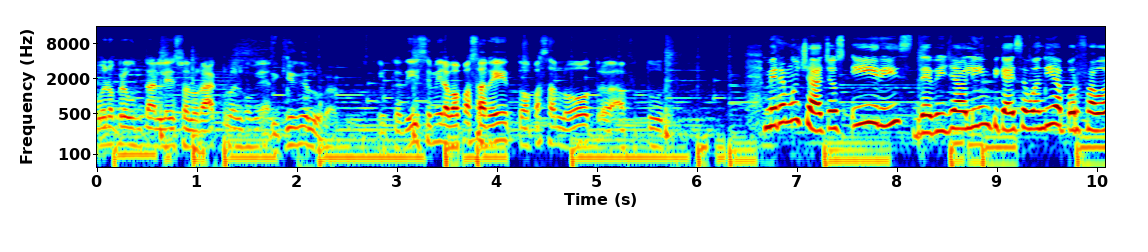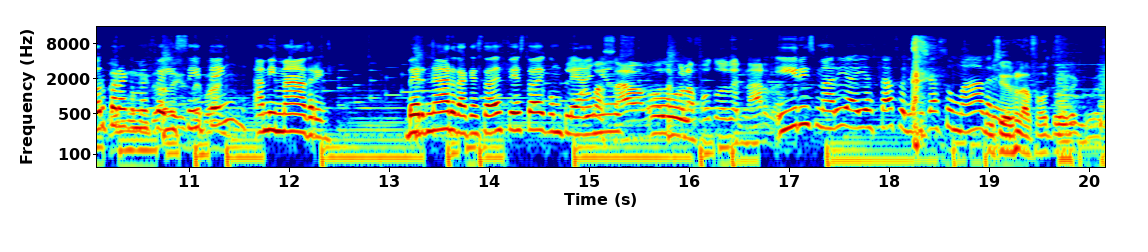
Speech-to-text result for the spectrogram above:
Bueno preguntarle eso al oráculo del ¿Y gobierno. quién es el oráculo? Que, que dice, mira, va a pasar esto, va a pasar lo otro a futuro. Miren muchachos, Iris de Villa Olímpica dice buen día, por favor para que me feliciten a mi madre, Bernarda, que está de fiesta de Por cumpleaños. WhatsApp, vamos a con la foto de Bernarda. Iris María, ahí está, felicita a su madre. Hicieron la foto de la escuela.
